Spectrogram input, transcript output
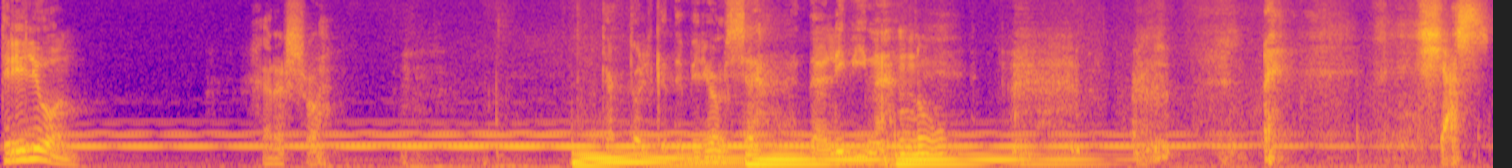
Триллион. Хорошо. Как только доберемся до Левина. Ну? Сейчас.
